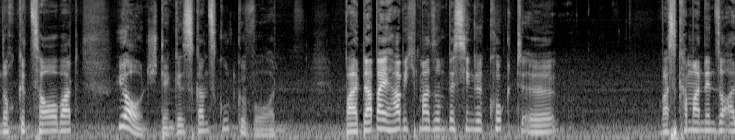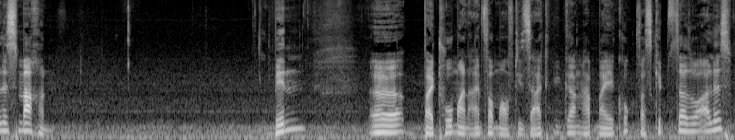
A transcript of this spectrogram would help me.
noch gezaubert. Ja, und ich denke, es ist ganz gut geworden. Bei, dabei habe ich mal so ein bisschen geguckt, äh, was kann man denn so alles machen? Bin äh, bei Thomann einfach mal auf die Seite gegangen, habe mal geguckt, was gibt es da so alles.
